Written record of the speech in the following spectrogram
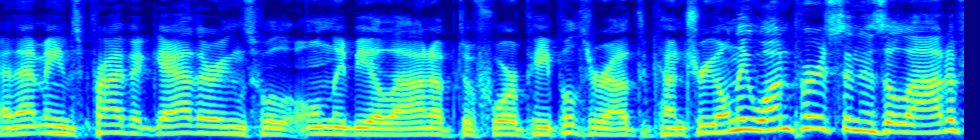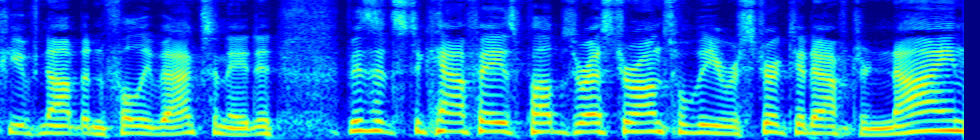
And that means private gatherings will only be allowed up to four people throughout the country. Only one person is allowed if you've not been fully vaccinated. Visits to cafes, pubs, restaurants will be restricted after 9,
